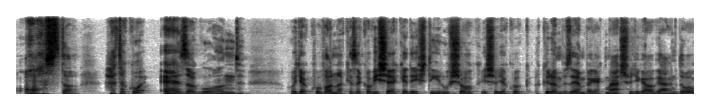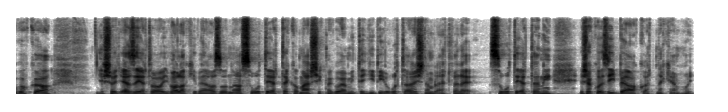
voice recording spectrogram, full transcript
azt a, hát akkor ez a gond, hogy akkor vannak ezek a viselkedés stílusok, és hogy akkor a különböző emberek máshogy reagálnak dolgokra, és hogy ezért valahogy valakivel azonnal szót értek, a másik meg olyan, mint egy idióta, és nem lehet vele szót érteni, és akkor ez így beakadt nekem, hogy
